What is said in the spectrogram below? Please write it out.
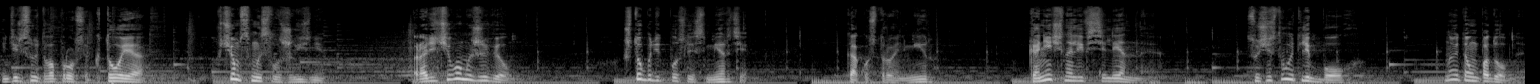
интересуют вопросы «Кто я?», «В чем смысл жизни?», «Ради чего мы живем?», «Что будет после смерти?», «Как устроен мир?», «Конечна ли Вселенная?», «Существует ли Бог?», ну и тому подобное.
